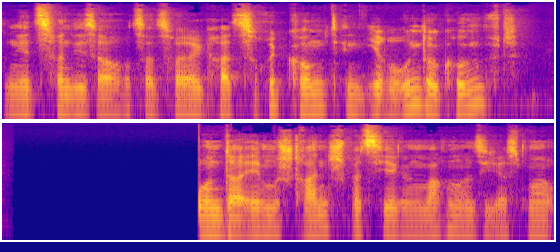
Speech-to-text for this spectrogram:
und jetzt von dieser Hochzeitsfeier gerade zurückkommt in ihre Unterkunft und da eben Strandspaziergang machen und sich erstmal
